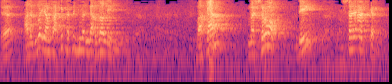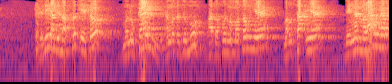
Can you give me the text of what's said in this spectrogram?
ya. Ada juga yang sakit tapi nggak zalim. Bahkan masyru' disyariatkan. Jadi yang dimaksud yaitu melukai anggota tubuh ataupun memotongnya, merusaknya dengan melanggar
